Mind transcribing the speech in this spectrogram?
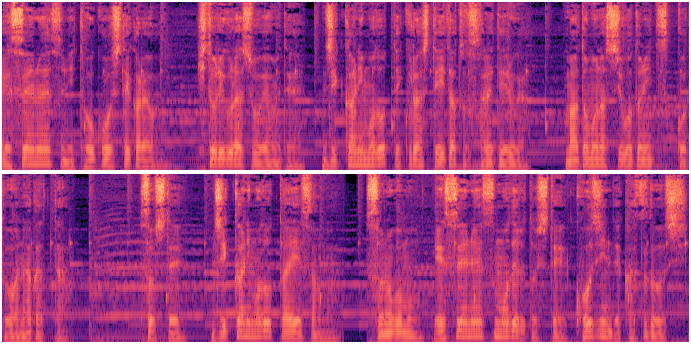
SNS に投稿してからは、一人暮らしを辞めて実家に戻って暮らしていたとされているが、まともな仕事に就くことはなかった。そして、実家に戻った A さんは、その後も SNS モデルとして個人で活動し、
